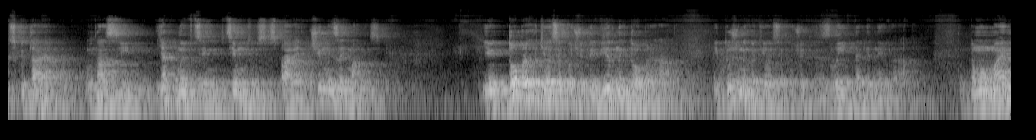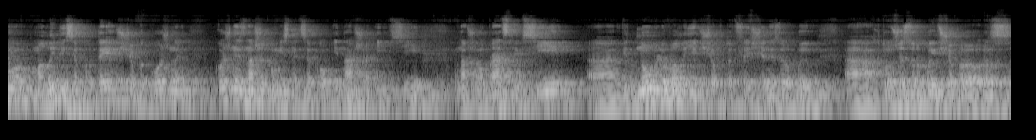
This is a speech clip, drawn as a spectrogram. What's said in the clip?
спитає у нас звіт, як ми в цій, в цій справі, чим ми займалися. І добре хотілося почути вірний добрий раб. І дуже не хотілося почути злий та лінивий раб. Тому маємо молитися про те, щоб кожен, кожен з наших помісних церков, і наша, і всі в нашому братстві, всі е, відновлювали, якщо хто це ще не зробив, хто вже зробив, щоб роз,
